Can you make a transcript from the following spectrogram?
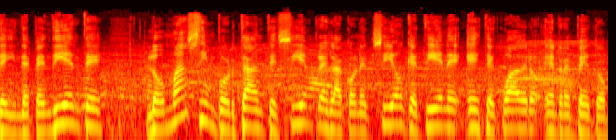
de Independiente. Lo más importante siempre es la conexión que tiene este cuadro en respeto.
